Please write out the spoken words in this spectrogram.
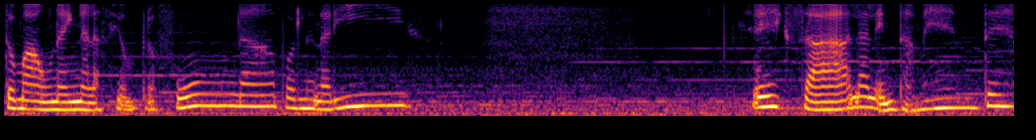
Toma una inhalación profunda por la nariz. Exhala lentamente.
